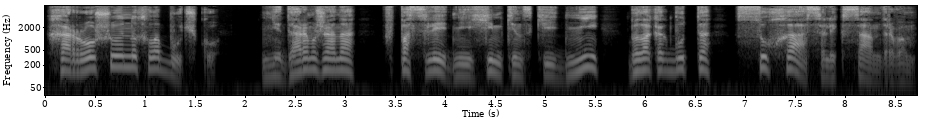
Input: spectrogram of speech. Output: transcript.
хорошую нахлобучку. Недаром же она в последние химкинские дни была как будто суха с Александровым.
